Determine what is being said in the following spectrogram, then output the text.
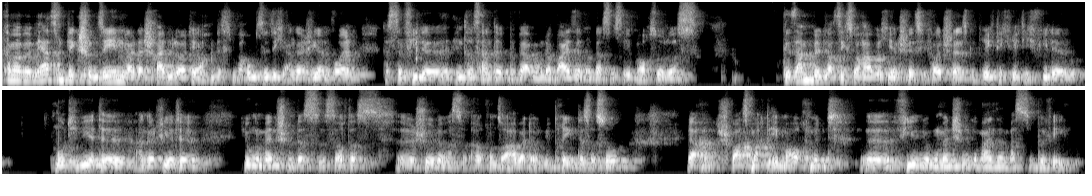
kann man beim ersten Blick schon sehen, weil da schreiben die Leute ja auch ein bisschen, warum sie sich engagieren wollen, dass da viele interessante Bewerbungen dabei sind. Und das ist eben auch so das Gesamtbild, was ich so habe hier in Schleswig-Holstein. Es gibt richtig, richtig viele motivierte, engagierte junge Menschen. Und das ist auch das äh, Schöne, was auch unsere Arbeit irgendwie prägt, dass es so ja, Spaß macht, eben auch mit äh, vielen jungen Menschen gemeinsam was zu bewegen.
